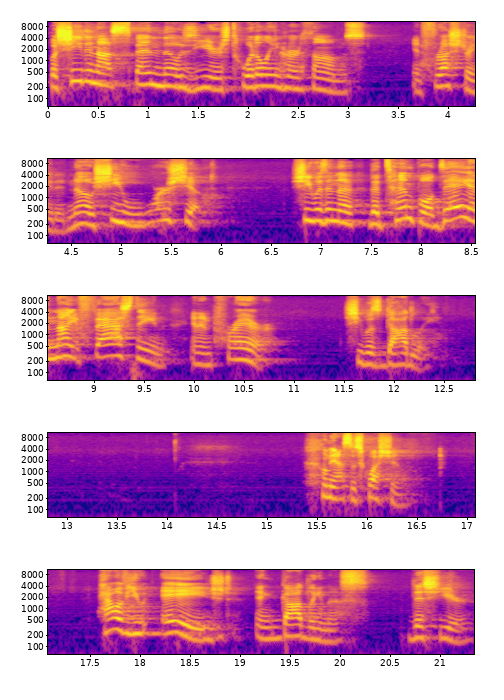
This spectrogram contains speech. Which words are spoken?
But she did not spend those years twiddling her thumbs and frustrated. No, she worshiped she was in the, the temple day and night fasting and in prayer. She was godly. Let me ask this question How have you aged in godliness this year?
